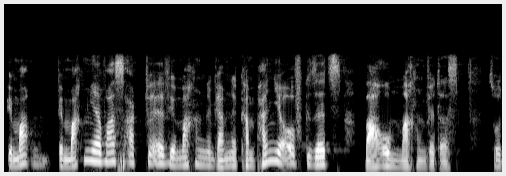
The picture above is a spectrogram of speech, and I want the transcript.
wir machen, wir machen ja was aktuell, wir machen, wir haben eine Kampagne aufgesetzt, warum machen wir das? So,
